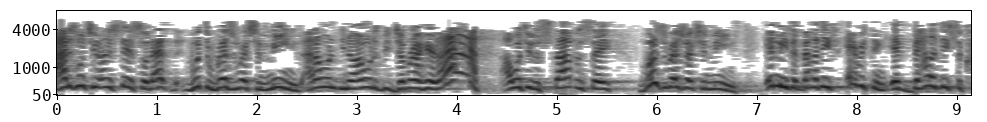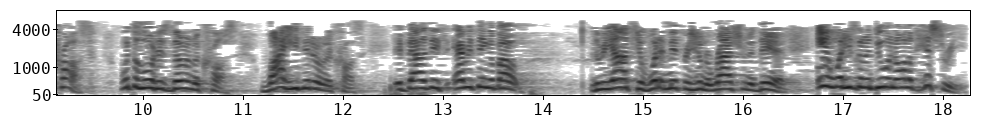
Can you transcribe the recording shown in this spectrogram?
I just want you to understand. So that what the resurrection means. I don't want you know I want to be jumping around here. Ah! I want you to stop and say, what does the resurrection mean? It means it validates everything. It validates the cross. What the Lord has done on the cross. Why He did it on the cross. It validates everything about the reality of what it meant for Him to rise from the dead and what He's going to do in all of history.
